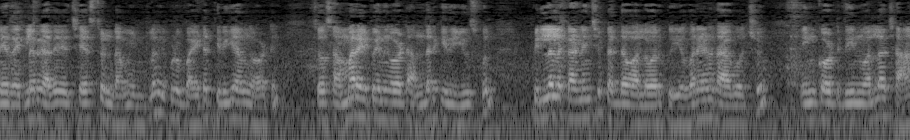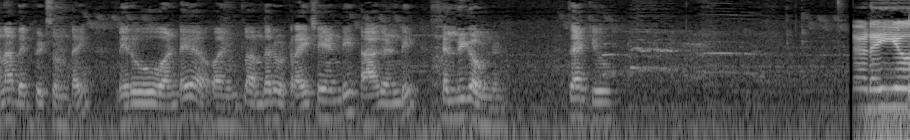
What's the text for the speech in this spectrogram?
నేను రెగ్యులర్గా అదే చేస్తుంటాము ఇంట్లో. ఇప్పుడు బయట తిరిగాం కాబట్టి. సో సమ్మర్ అయిపోయింది కాబట్టి అందరికీ ఇది యూస్ఫుల్. పిల్లల కాడి నుంచి పెద్దవాళ్ళ వరకు ఎవరైనా తాగొచ్చు. ఇంకోటి దీనివల్ల చాలా బెనిఫిట్స్ ఉంటాయి. మీరు అంటే ఇంట్లో అందరూ ట్రై చేయండి తాగండి హెల్దీగా ఉండండి. Thank you. అయ్యో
